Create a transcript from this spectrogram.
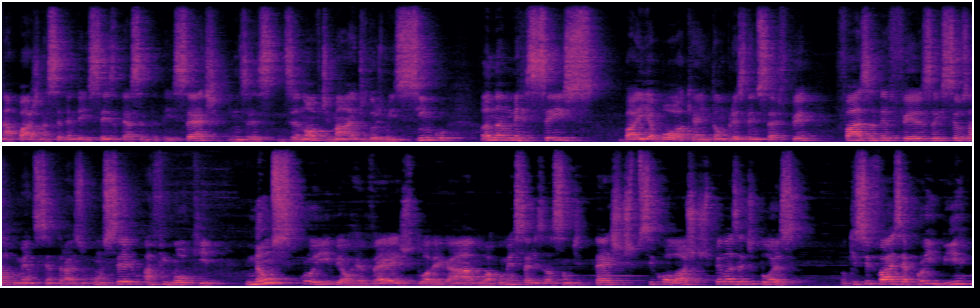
na página 76 até 77, em 19 de maio de 2005, Ana Mercedes Bahia Bock, a então presidente do CFP, faz a defesa e seus argumentos centrais. O Conselho afirmou que não se proíbe, ao revés do alegado, a comercialização de testes psicológicos pelas editoras, O que se faz é proibir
